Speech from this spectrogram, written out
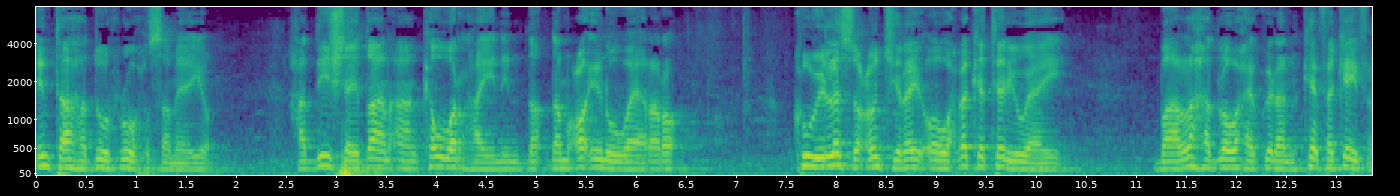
Intaa hadduu ruuxu sameeyo haddii shaydaan aan ka warhaynin damco inuu weeraro kuwii la socon jiray oo waxba ka tari waayey baa la hadlo waxay ku yidhahaan fa kayfa?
